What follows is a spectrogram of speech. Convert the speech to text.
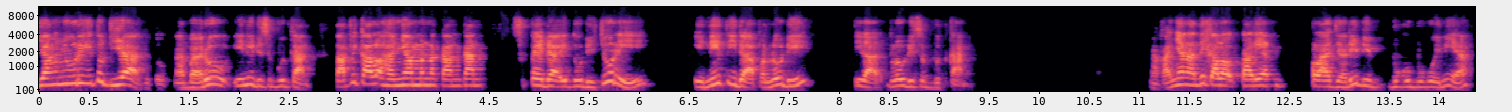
yang nyuri itu dia gitu. Nah, baru ini disebutkan. Tapi kalau hanya menekankan sepeda itu dicuri, ini tidak perlu di tidak perlu disebutkan. Makanya nanti kalau kalian pelajari di buku-buku ini ya,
